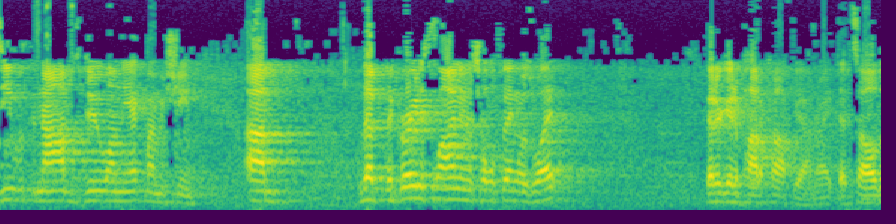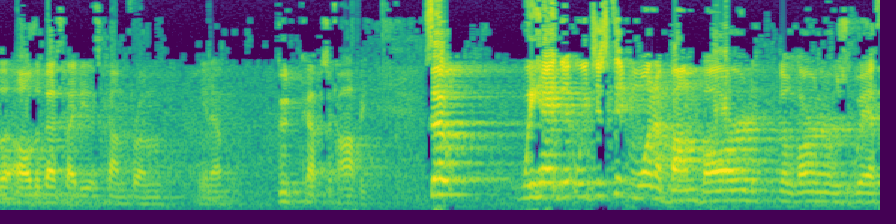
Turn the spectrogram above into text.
see what the knobs do on the ECMO machine. Um, the, the greatest line in this whole thing was what? Better get a pot of coffee on, right? That's all the all the best ideas come from, you know, good cups of coffee. So we had to, we just didn't want to bombard the learners with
